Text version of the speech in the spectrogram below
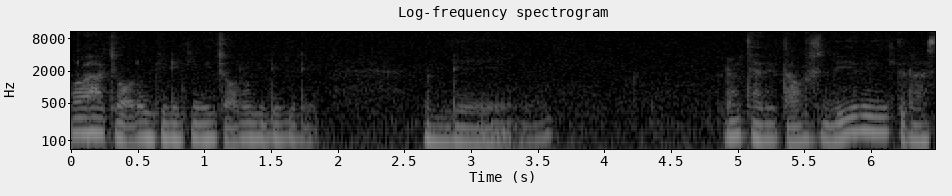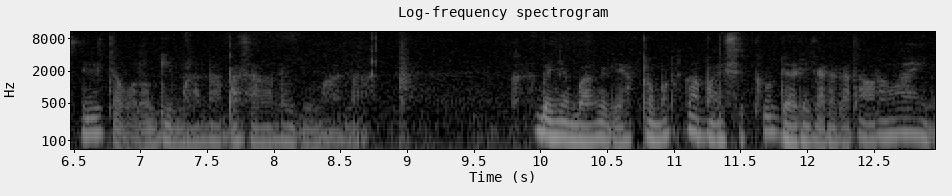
wah cowok lu gini gini cowok lu gini gini. Mending lo cari tahu sendiri kenal sendiri cowok lo gimana pasangan lo gimana. Karena banyak banget ya perempuan tuh gampang insecure dari kata-kata orang lain.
